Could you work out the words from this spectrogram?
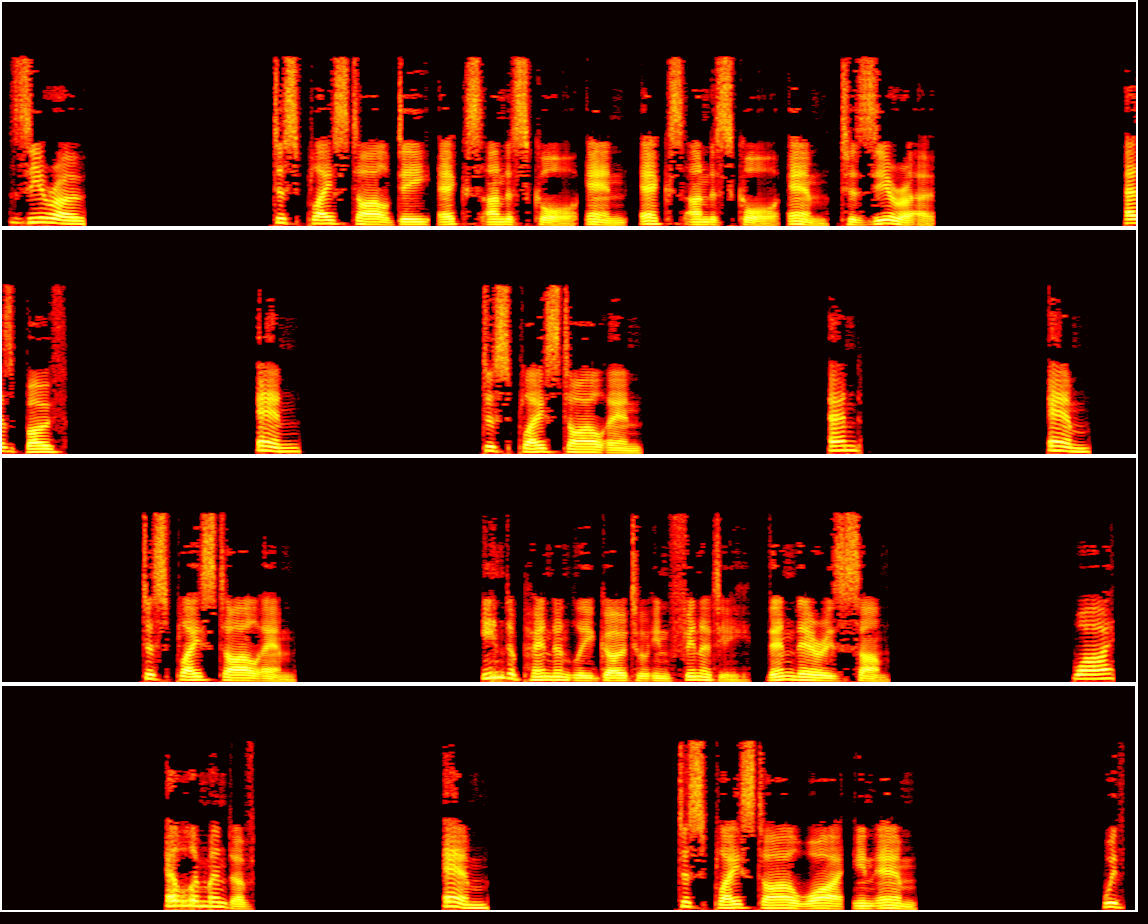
0 display style d x underscore n x underscore m to 0 as both n display style n and m. Display style m. Independently go to infinity then there is some y. Element of m. Display style y in m. With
